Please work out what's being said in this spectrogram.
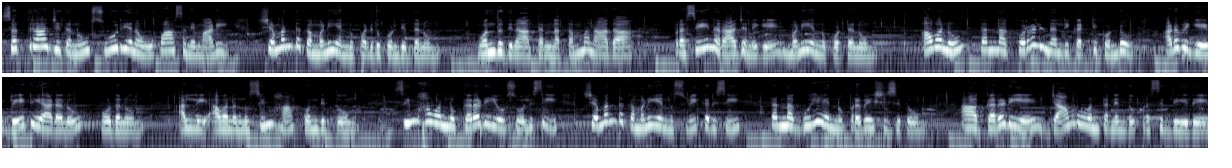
ಸತ್ರಾಜಿತನು ಸೂರ್ಯನ ಉಪಾಸನೆ ಮಾಡಿ ಶಮಂತಕ ಮಣಿಯನ್ನು ಪಡೆದುಕೊಂಡಿದ್ದನು. ಒಂದು ದಿನ ತನ್ನ ತಮ್ಮನಾದ ಪ್ರಸೇನ ರಾಜನಿಗೆ ಮಣಿಯನ್ನು ಕೊಟ್ಟನು. ಅವನು ತನ್ನ ಕೊರಳಿನಲ್ಲಿ ಕಟ್ಟಿಕೊಂಡು ಅಡವಿಗೆ ಬೇಟೆಯಾಡಲು ಹೋದನು. ಅಲ್ಲಿ ಅವನನ್ನು ಸಿಂಹ ಕೊಂದಿತ್ತು. ಸಿಂಹವನ್ನು ಕರಡಿಯು ಸೋಲಿಸಿ ಶಮಂತಕ ಮಣಿಯನ್ನು ಸ್ವೀಕರಿಸಿ ತನ್ನ ಗುಹೆಯನ್ನು ಪ್ರವೇಶಿಸಿತು. ಆ ಕರಡಿಯೇ ಜಾಂಬುವಂತನೆಂದು ಪ್ರಸಿದ್ಧಿಯಿದೆ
